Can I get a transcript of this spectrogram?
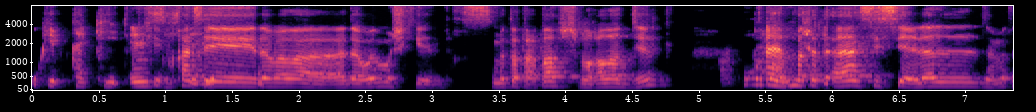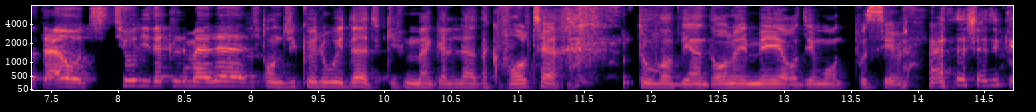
وكيبقى كي كيبقى تي دابا هذا هو المشكل ما تتعطاش بالغلط ديالك آه، وتبقى مشكل. تانسيستي على زعما تتعاود تولي داك الملل طوندي كو الوداد كيف ما قال هذاك فولتير. تو فا بيان دون لي ميور دي موند بوسيبل هذيك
